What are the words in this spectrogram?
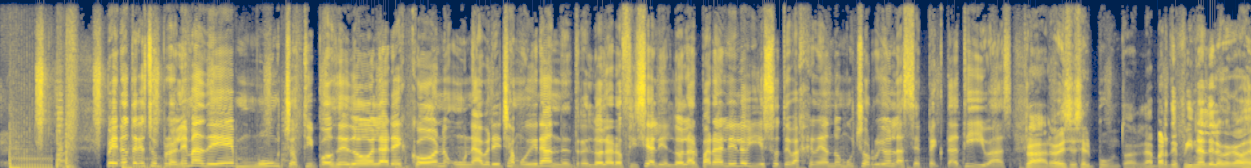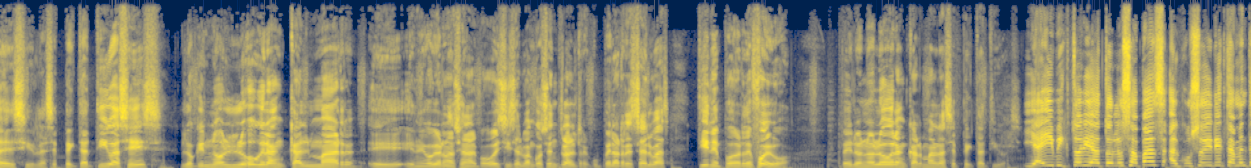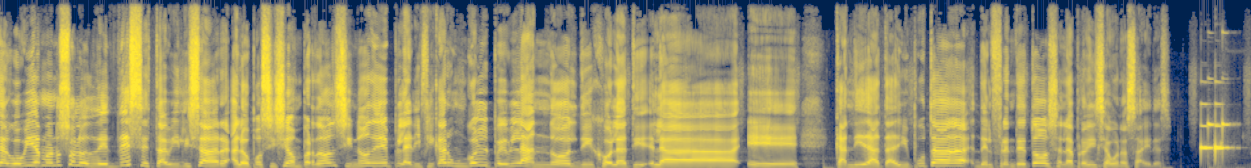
Pero tenés un problema de muchos tipos de dólares con una brecha muy grande entre el dólar oficial y el dólar paralelo y eso te va generando mucho ruido en las expectativas. Claro, ese es el punto. La parte final de lo que acabas de decir. Las expectativas es lo que no logran calmar eh, en el gobierno nacional. Porque vos decís el Banco Central recupera reservas, tiene poder de fuego pero no logran calmar las expectativas. Y ahí Victoria Tolosa Paz acusó directamente al gobierno no solo de desestabilizar a la oposición, perdón, sino de planificar un golpe blando, dijo la, eh, candidata diputada del Frente de Todos en la provincia de Buenos Aires.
